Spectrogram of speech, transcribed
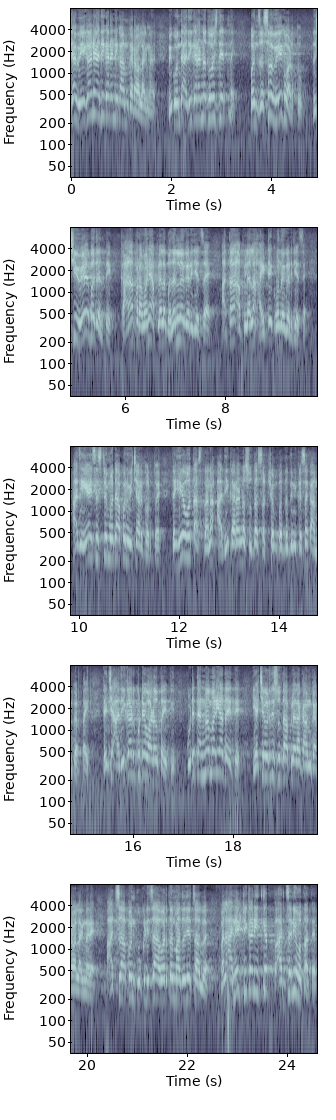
त्या वेगाने अधिकाऱ्यांनी काम करावं लागणार. मी कोणत्या अधिकाऱ्यांना दोष देत नाही. पण जसा वेग वाढतो जशी वेळ बदलते काळाप्रमाणे आपल्याला बदलणं गरजेचं आहे. आता आपल्याला हायटेक होणं गरजेचं आहे. आज ए आय सिस्टममध्ये आपण विचार करतोय तर हे होत असताना अधिकारांना सुद्धा सक्षम पद्धतीने कसं काम करता येईल? त्यांचे अधिकार कुठे वाढवता येतील? कुठे त्यांना मर्यादा येते? याच्यावरती सुद्धा आपल्याला काम करावं लागणार आहे. आजचं आपण कुकडीचं आवर्तन माझं जे चालू आहे मला अनेक ठिकाणी इतक्या अडचणी होतात आहेत.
